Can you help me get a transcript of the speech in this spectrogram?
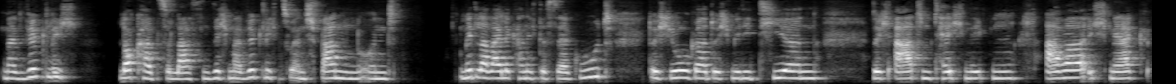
mal wirklich locker zu lassen, sich mal wirklich zu entspannen und Mittlerweile kann ich das sehr gut durch Yoga, durch Meditieren, durch Atemtechniken. Aber ich merke,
